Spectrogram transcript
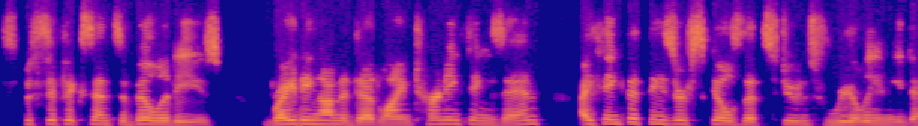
specific sensibilities writing on a deadline turning things in i think that these are skills that students really need to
